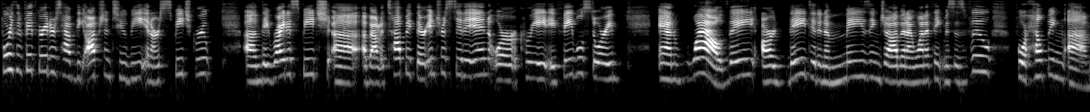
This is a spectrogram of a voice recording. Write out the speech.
Fourth and fifth graders have the option to be in our speech group. Um, they write a speech uh, about a topic they're interested in or create a fable story and wow they are they did an amazing job and i want to thank mrs vu for helping um,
